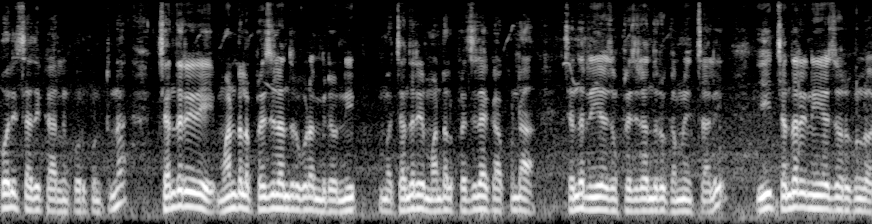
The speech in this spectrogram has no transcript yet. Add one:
పోలీస్ అధికారులను కోరుకుంటున్నా చంద్రగిరి మండల ప్రజలందరూ కూడా మీరు నీ చంద్రగిరి మండల ప్రజలే కాకుండా చంద్ర నియోజకవర్గం ప్రజలందరూ గమనించాలి. ఈ చంద్రగిరి నియోజకవర్గంలో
